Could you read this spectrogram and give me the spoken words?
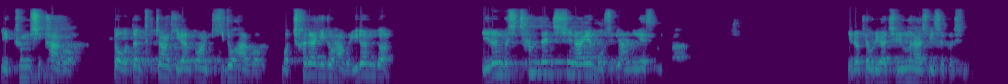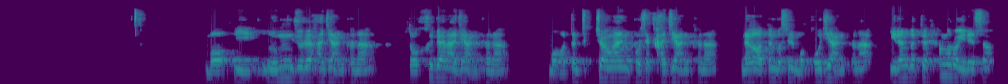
이 금식하고 또 어떤 특정한 기간 동안 기도하고 뭐 철야기도 하고 이런 것 이런 것이 참된 신앙의 모습이 아니겠습니까? 이렇게 우리가 질문할 수 있을 것입니다. 뭐 이 음주를 하지 않거나 또 흡연하지 않거나 뭐 어떤 특정한 곳에 가지 않거나 내가 어떤 것을 뭐 보지 않거나 이런 것들 함으로 인해서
